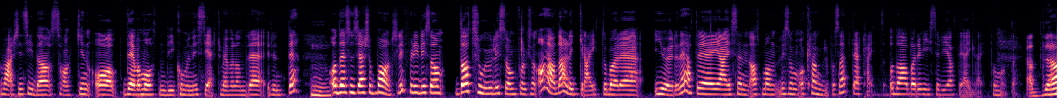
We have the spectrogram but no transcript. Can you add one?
hver sin side av saken, og det var måten de kommuniserte med hverandre rundt det. Mm. Og det syns jeg er så barnslig, fordi liksom Da tror jo liksom folk sånn Å ja, da er det greit å bare gjøre det. At jeg sender At man liksom Å krangle på Snap, det er teit. Og da bare viser de at det er greit, på en måte. Ja, Da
